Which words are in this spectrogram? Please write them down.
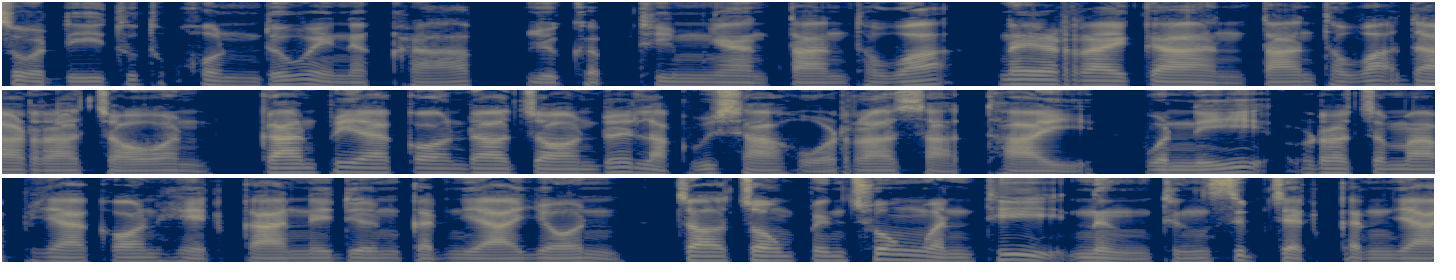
สวัสดีทุกๆคนด้วยนะครับ อยู่กับทีมงานตาลทวะ ในรายการตาลทวะดาราจร การพยากรณ์ดาวจรด้วยหลักวิชาโหราศาสตร์ไทย วันนี้เราจะมาพยากรณ์เหตุการณ์ในเดือนกันยายนเจาะจงเป็นช่วงวันที่1-17 กันยา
